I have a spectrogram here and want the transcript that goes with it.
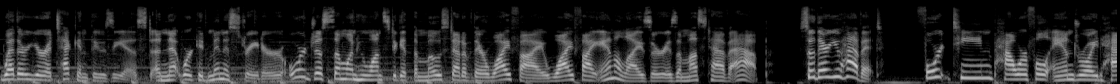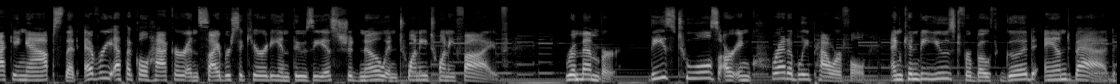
Whether you're a tech enthusiast, a network administrator, or just someone who wants to get the most out of their Wi-Fi, Wi-Fi Analyzer is a must-have app. So there you have it. 14 powerful Android hacking apps that every ethical hacker and cybersecurity enthusiast should know in 2025. Remember, these tools are incredibly powerful and can be used for both good and bad.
